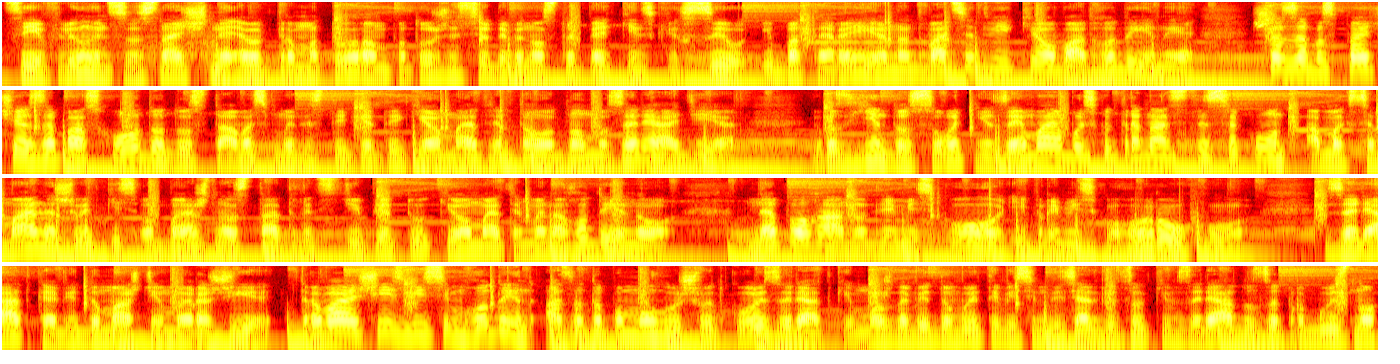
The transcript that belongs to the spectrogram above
Цей Fluence оснащений електромотором потужністю 95 кінських сил і батареєю на 22 кВт години, що забезпечує запас ходу до 185 км на одному заряді. Розгін до сотні займає близько 13 секунд, а максимальна швидкість обмежена 135 км на годину. Непогано для міського і приміського руху. Зарядка від домашньої мережі триває 6-8 годин, а за допомогою швидкої зарядки можна відновити 80% заряду за приблизно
